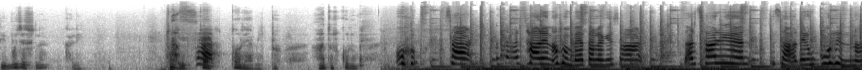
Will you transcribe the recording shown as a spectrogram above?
তুই বুঝস না খালি? তোরে- আমি একটু আদর করুম। ও স্যার স্যার ছাড়েন আমার ব্যথা লাগে স্যার। স্যার ছাড়েন। স্যার এরম করেন না।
